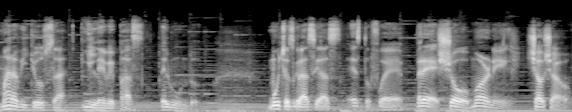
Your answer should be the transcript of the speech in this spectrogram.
maravillosa y leve paz del mundo. Muchas gracias. Esto fue Pre-Show Morning. Chao, chao.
